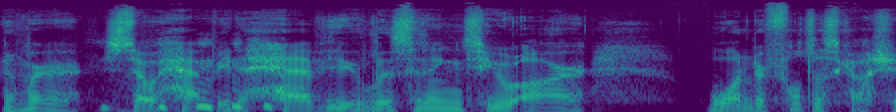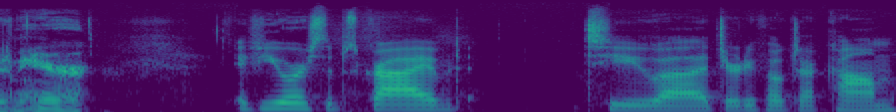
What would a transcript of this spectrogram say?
and we're so happy to have you listening to our wonderful discussion here. If you are subscribed to uh, dirtyfolk.com,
